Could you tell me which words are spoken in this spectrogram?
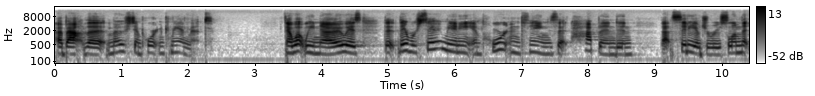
about the most important commandment. Now, what we know is that there were so many important things that happened in that city of Jerusalem that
